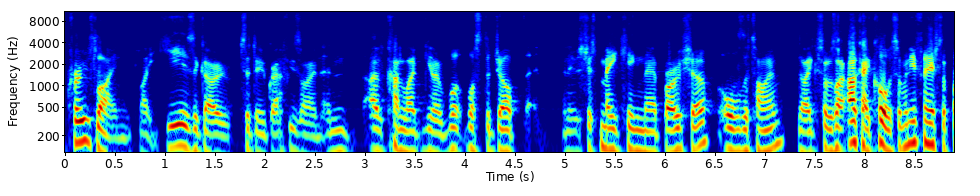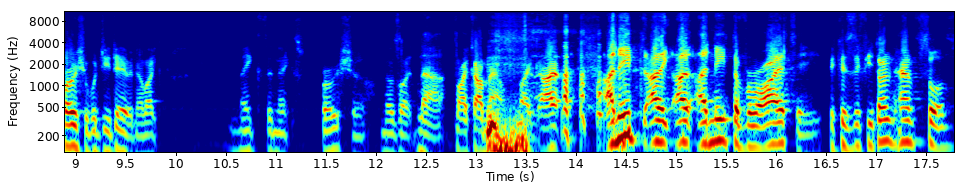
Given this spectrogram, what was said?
cruise line like years ago to do graphic design, and I was kind of like, you know, what, what's the job then? And it was just making their brochure all the time. Like, so I was like, okay, cool. So when you finish the brochure, what do you do? And they're like, make the next brochure. And I was like, nah, like I'm out. like I, I need, I, I, I need the variety because if you don't have sort of,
